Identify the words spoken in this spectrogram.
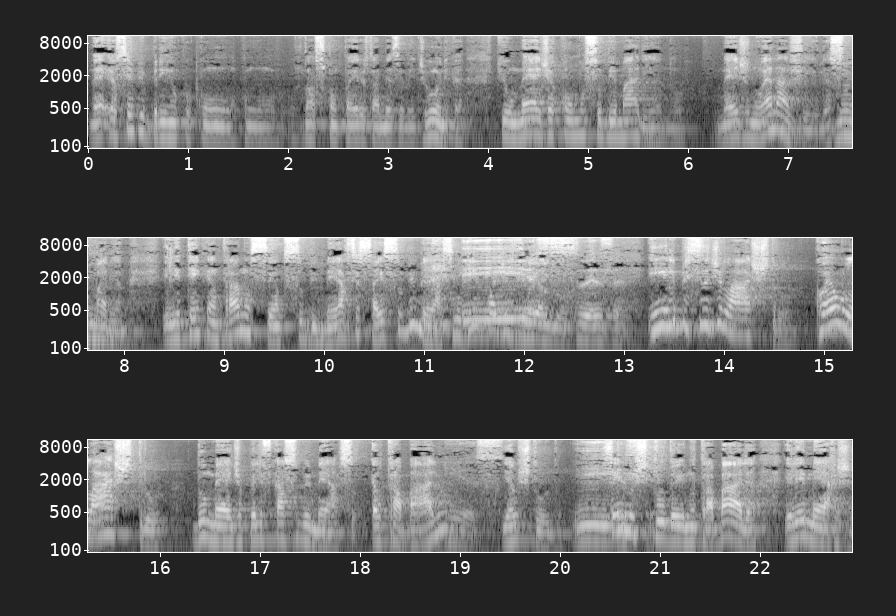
Né? Eu sempre brinco com, com os nossos companheiros da mesa mediúnica que o médio é como um submarino. O médio não é navio, ele é submarino. Hum. Ele tem que entrar no centro submerso e sair submerso. Ninguém isso, pode vê-lo. E ele precisa de lastro. Qual é o lastro do médium para ele ficar submerso? É o trabalho Isso. e é o estudo. Isso. Se ele não estuda e não trabalha, ele emerge.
